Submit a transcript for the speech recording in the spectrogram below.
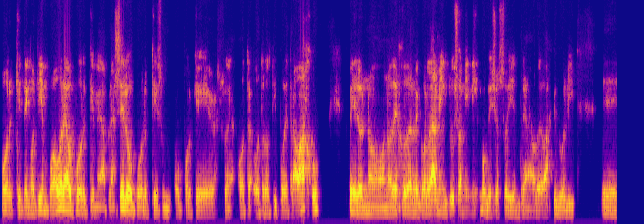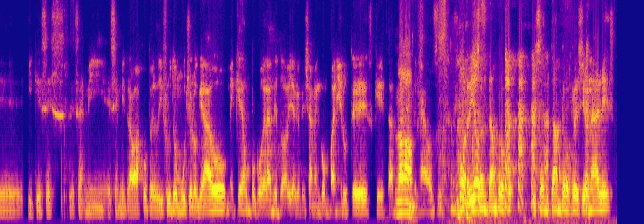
porque tengo tiempo ahora o porque me da placer o porque es, un, o porque es otro, otro tipo de trabajo pero no, no dejo de recordarme incluso a mí mismo que yo soy entrenador de básquetbol y, eh, y que ese es, ese, es mi, ese es mi trabajo, pero disfruto mucho lo que hago. Me queda un poco grande todavía que me llamen compañero ustedes que están entrenados por Dios. Y son, tan y son tan profesionales,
